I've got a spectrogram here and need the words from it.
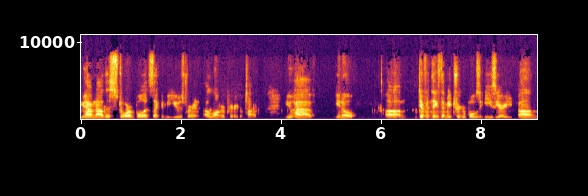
you have now this store of bullets that can be used for a longer period of time. You have, you know, um, different things that make trigger pulls easier. Um,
